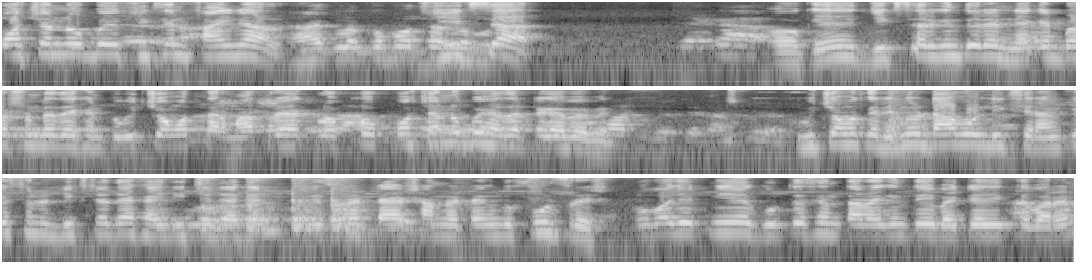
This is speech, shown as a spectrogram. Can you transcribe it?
পঁচানব্বই ফিক্স এন্ড ফাইনাল এক লক্ষ পঁচানব্বই। ওকে, জিক্সার কিন্তু এটা নেকেট ভার্সনটা দেখেন, খুবই চমৎকার, মাত্র এক লক্ষ পঁচানব্বই হাজার টাকা পাবেন। খুবই চমৎকার কিন্তু ডাবল ডিক্সের আমি পেছনের ডিক্সটা দেখাই দিচ্ছি, দেখেন, পেছনের টায়ার সামনেটা কিন্তু ফুল ফ্রেশ লো বাজেট নিয়ে ঘুরতেছেন, তারা কিন্তু এই বাইকটা দেখতে পারেন।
